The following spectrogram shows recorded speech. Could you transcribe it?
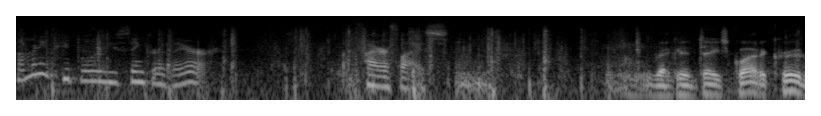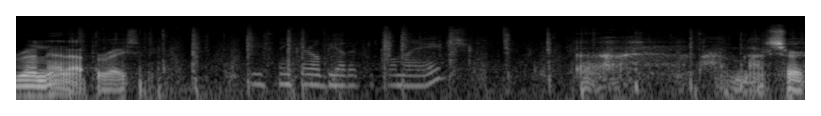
How many people do you think are there? Fireflies, I mean. I reckon it takes quite a crew to run that operation. Do you think there'll be other people my age? Uh, I'm not sure.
